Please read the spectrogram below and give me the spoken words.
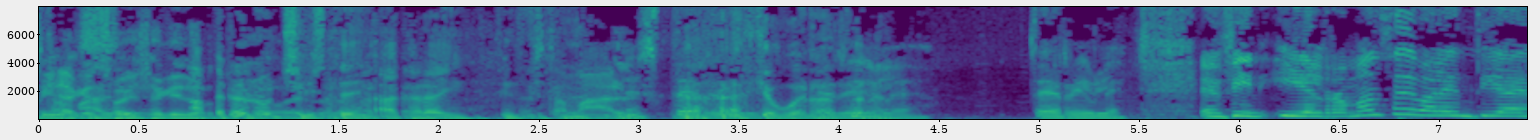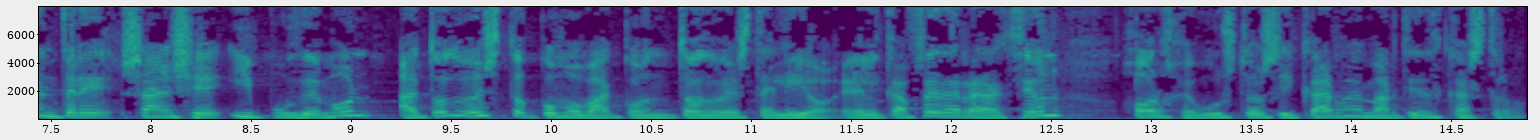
sí. Mira que soy seguidor Ah, pero era un ¿eh? chiste. Ah, caray. Está mal. Es terrible. Qué buena, terrible. Terrible. En fin, y el romance de valentía entre Sánchez y Puigdemont, a todo esto, ¿cómo va con todo este lío? El café de redacción, Jorge Bustos y Carmen Martínez Castro.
